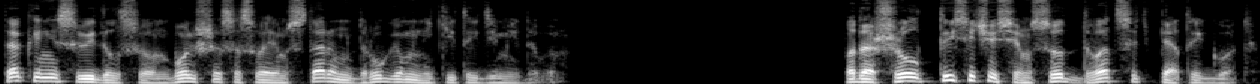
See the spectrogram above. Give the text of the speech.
Так и не свиделся он больше со своим старым другом Никитой Демидовым. Подошел 1725 год.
